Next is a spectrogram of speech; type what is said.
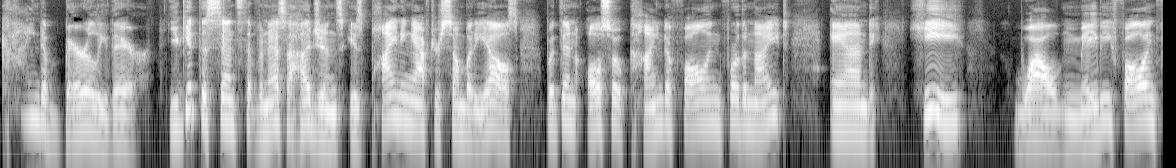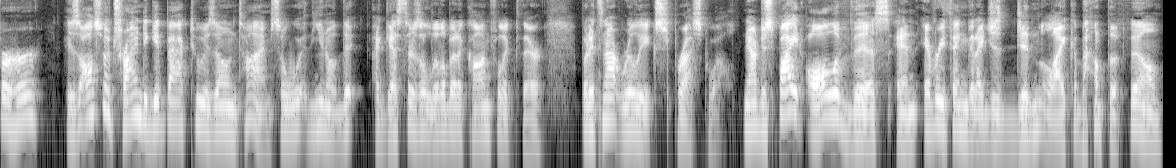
kind of barely there. You get the sense that Vanessa Hudgens is pining after somebody else, but then also kind of falling for the knight. And he, while maybe falling for her, is also trying to get back to his own time. So, you know, I guess there's a little bit of conflict there, but it's not really expressed well. Now, despite all of this and everything that I just didn't like about the film,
